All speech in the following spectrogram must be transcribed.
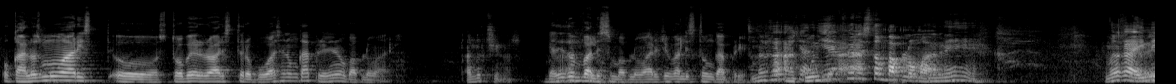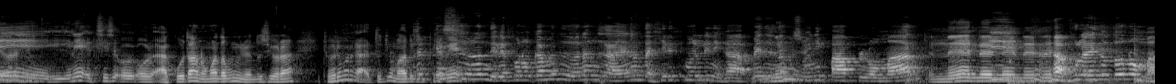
ο καλός μου αρισ- ο στόπερ ο αριστεροπούας είναι ο Κάπρι, είναι ο Παπλομάρης. Άλλο τσίνος. Γιατί τον βάλεις τον Παπλομάρη και βάλεις τον Κάπρι. Μέλαγα, Γιατί ακούνται- έφερες τον Παπλωμάρη. Ναι. Μέλαγα, είναι, είναι, εξής, ο- ο- ακούω τα ονόματα που μιλούν τόση ώρα και ωραία μαργά, τούτη ομάδα παίζει Πρέπει να Premier- έναν τηλέφωνο, κάνετε το έναν, έναν ταχύρυθμο ελληνικά. Πέντε να μου σημαίνει Παπλωμάρ Ναι, ναι, ναι, ναι, ναι. ή αφού λέει το το όνομα.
